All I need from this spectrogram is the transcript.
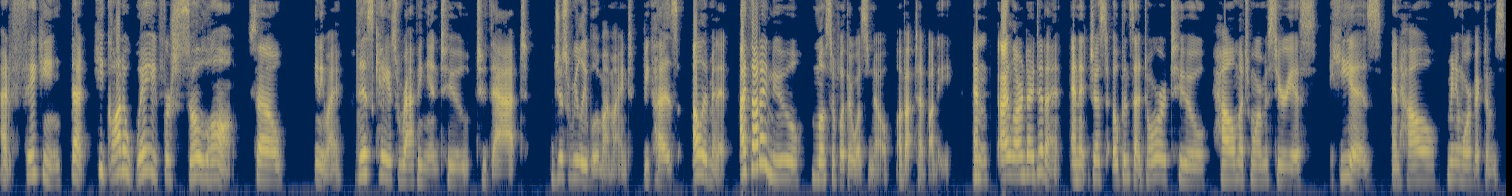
at faking that he got away for so long. So, anyway, this case wrapping into to that just really blew my mind because I'll admit it. I thought I knew most of what there was to know about Ted Bundy. And I learned I didn't. And it just opens that door to how much more mysterious he is and how many more victims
